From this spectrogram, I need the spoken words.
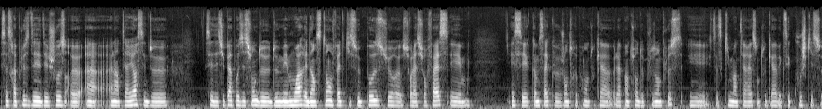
Ce sera plus des, choses euh, à, l'intérieur, c'est de c'est des superpositions de, de mémoire et d'instants en fait qui se posent sur, euh, sur la surface. Et, et c'est comme ça que j'entreprends en tout cas la peinture de plus en plus. Et c'est ce qui m'intéresse en tout cas avec ces couches qui se,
